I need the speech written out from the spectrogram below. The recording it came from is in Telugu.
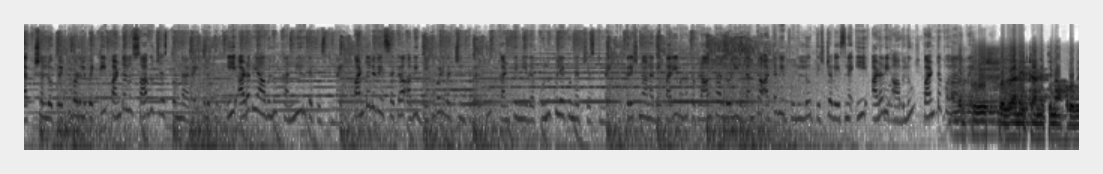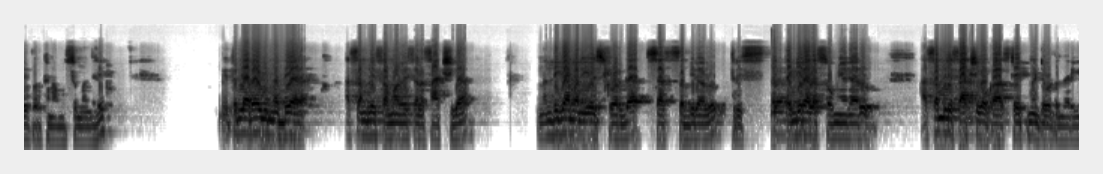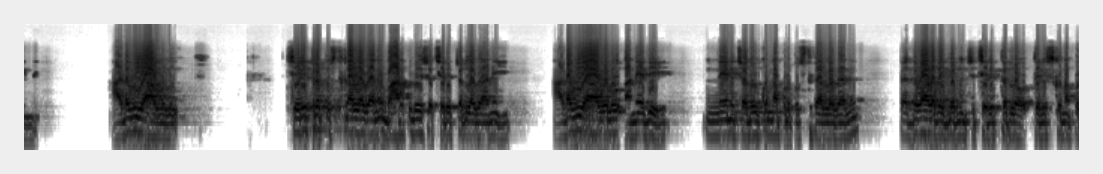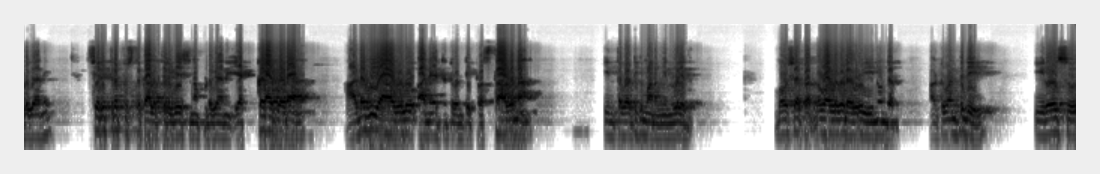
లక్షల్లో పెట్టుబడులు పెట్టి పంటలు సాగు చేస్తున్న రైతులకు ఈ అడవి ఆవులు కన్నీరు తెప్పిస్తున్నాయి. పంటలు వేశాక అవి దిగుబడి వచ్చేంత వరకు కంటి మీద కునుకు లేకుండా చేస్తున్నాయి. కృష్ణానది పరివాహక ప్రాంతాల్లోని లంక అటవీ భూముల్లో తిష్టవేసిన ఈ అడవి ఆవులు పంట పొలాలపై ఆంధ్రప్రదేశ్ ప్రజానీకానికి నా హృదయపూర్వక నమస్సుమంజలి మిత్రులారా ఈ మధ్య అసెంబ్లీ సమావేశాల సాక్షిగా నందిగామ నియోజకవర్గ శాసనసభ్యురాలు త్రిస్ తంగిరాల సౌమ్య గారు అసెంబ్లీ సాక్షిగా ఒక స్టేట్మెంట్ ఇవ్వడం జరిగింది. అడవి ఆవులు. చరిత్ర పుస్తకాల్లో కానీ భారతదేశ చరిత్రలో కానీ అడవి ఆవులు అనేది నేను చదువుకున్నప్పుడు పుస్తకాల్లో కానీ పెద్దవాళ్ళ దగ్గర నుంచి చరిత్రలో తెలుసుకున్నప్పుడు కానీ చరిత్ర పుస్తకాలు తిరిగేసినప్పుడు కానీ ఎక్కడా కూడా అడవి ఆవులు అనేటటువంటి ప్రస్తావన ఇంతవరకు మనం వినలేదు. బహుశా పెద్దవాళ్ళు కూడా ఎవరు ఈనుండరు. అటువంటిది ఈరోజు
